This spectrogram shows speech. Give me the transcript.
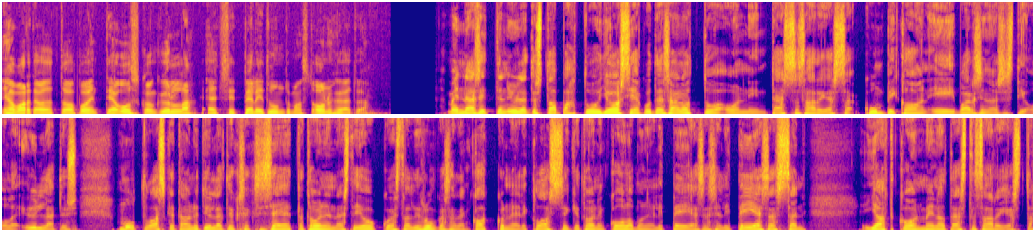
ihan varteutettua pointtia. Uskon kyllä, että sit pelituntumasta on hyötyä. Mennään sitten yllätys tapahtuu jos, ja kuten sanottua on, niin tässä sarjassa kumpikaan ei varsinaisesti ole yllätys, mutta lasketaan nyt yllätykseksi se, että toinen näistä joukkueista oli runkosarjan kakkonen, eli Classic, ja toinen kolmonen, eli PSS, eli PSSn jatkoon meno tästä sarjasta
